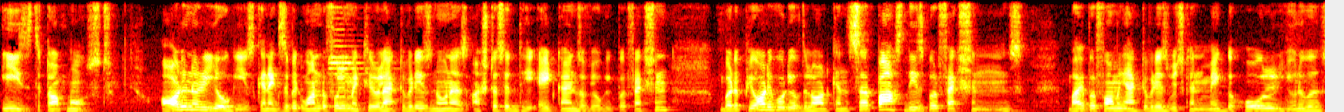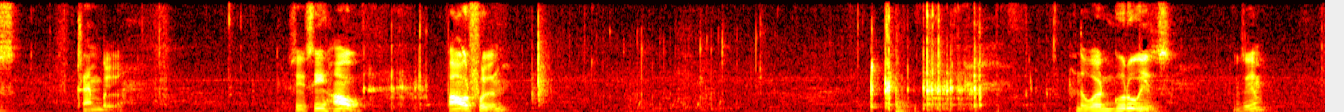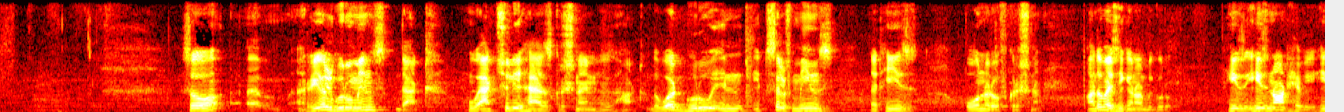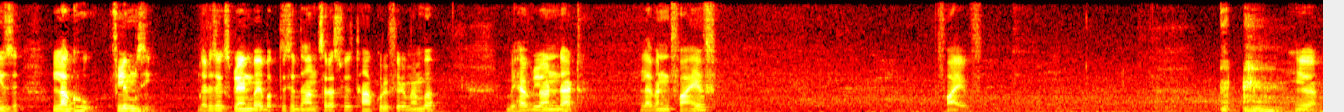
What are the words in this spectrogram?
is the topmost. Ordinary yogis can exhibit wonderful material activities known as Ashtasiddhi, eight kinds of yogic perfection, but a pure devotee of the Lord can surpass these perfections by performing activities which can make the whole universe tremble. So, you see how powerful the word guru is. See? So, uh, real guru means that who actually has Krishna in his heart. The word guru in itself means that he is owner of Krishna. Otherwise, he cannot be guru. He is, he is not heavy, he is laghu, flimsy. That is explained by Bhakti Siddhanta Saraswati Thakur, if you remember. We have learned that 11 5 5 here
